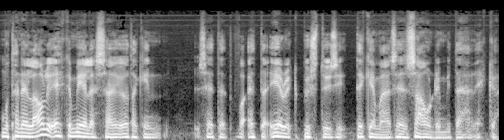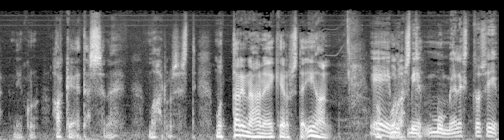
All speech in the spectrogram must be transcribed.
Mutta hänellä oli ehkä mielessään jotakin se, että, että Eric pystyisi tekemään sen soundin, mitä hän ehkä niin kuin, hakee tässä näin mahdollisesti. Mutta tarinahan ei kerro sitä ihan Ei, mutta mun mielestä tosi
